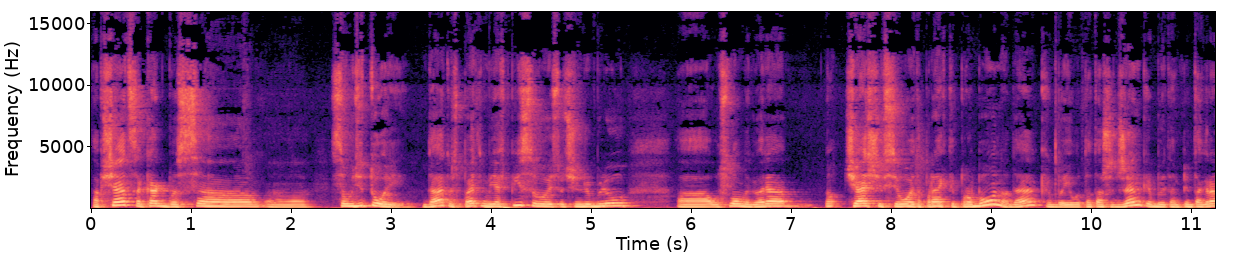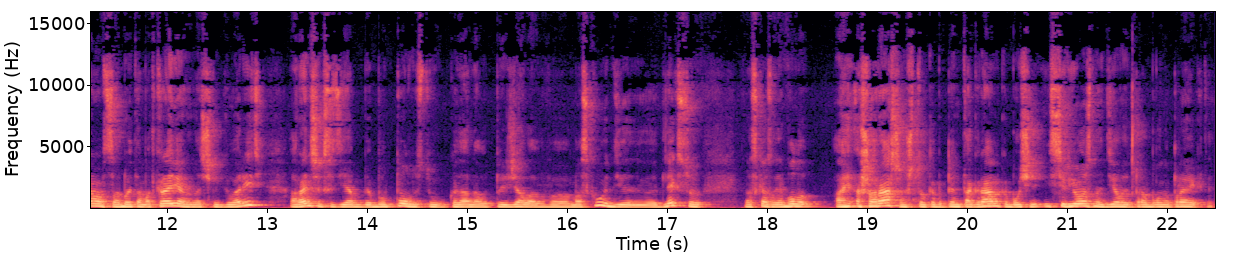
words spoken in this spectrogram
общаться как бы с, э, с аудиторией, да, то есть поэтому я вписываюсь, очень люблю, э, условно говоря, ну, чаще всего это проекты пробона, да, как бы и вот Наташа Джен, как бы там пентаграммовцы об этом откровенно начали говорить, а раньше, кстати, я был полностью, когда она вот приезжала в Москву, лекцию рассказывал, я был ошарашен, что как бы пентаграмм как бы очень серьезно делает пробона проекты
